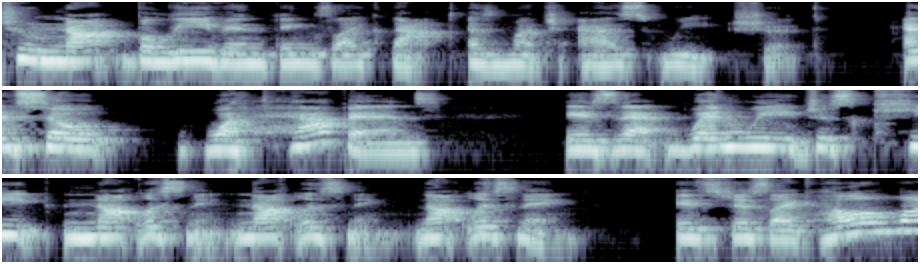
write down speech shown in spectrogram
to not believe in things like that as much as we should. And so what happens is that when we just keep not listening, not listening, not listening, it's just like, hello,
